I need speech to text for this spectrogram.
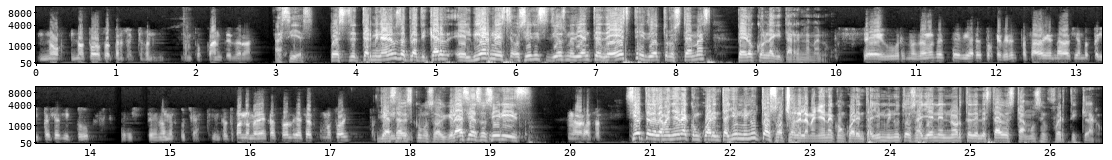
no, no todo fue perfecto tampoco antes, ¿verdad? Así es. Pues eh, terminaremos de platicar el viernes, Osiris, Dios mediante, de este y de otros temas, pero con la guitarra en la mano. Seguro, nos vemos este viernes porque el viernes pasado ya andaba haciendo peripecias y tú este, no me escuchaste. Entonces cuando me dejas todo, ya sabes cómo soy. Ya sabes cómo soy. Gracias, Osiris. Un abrazo. 7 de la mañana con 41 minutos, 8 de la mañana con 41 minutos, allá en el norte del estado estamos en Fuerte y Claro.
